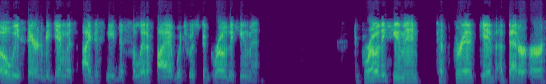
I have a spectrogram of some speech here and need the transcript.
always there to begin with. I just need to solidify it, which was to grow the human. To grow the human, to give a better earth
